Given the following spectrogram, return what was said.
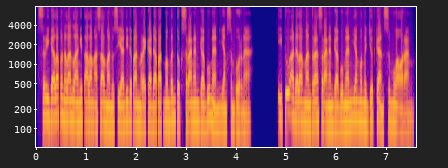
Serigala penelan langit alam asal manusia di depan mereka dapat membentuk serangan gabungan yang sempurna. Itu adalah mantra serangan gabungan yang mengejutkan semua orang.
